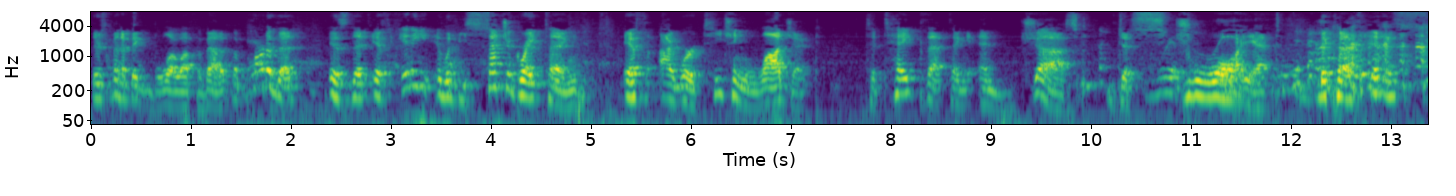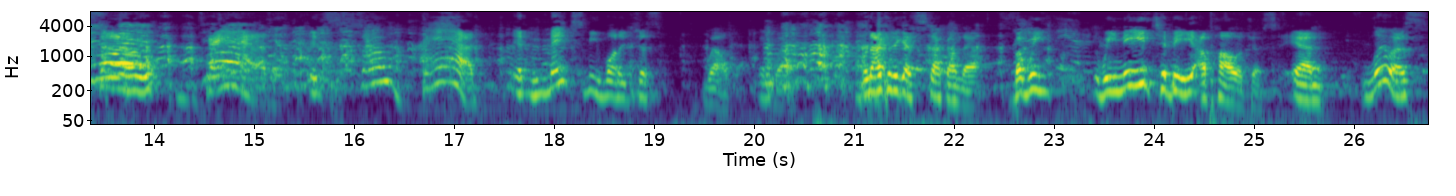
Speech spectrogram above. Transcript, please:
There's been a big blow up about it, but part of it is that if any, it would be such a great thing if I were teaching logic to take that thing and just destroy it because it is so bad. It's so bad. It makes me want to just well, anyway. We're not going to get stuck on that. But we we need to be apologists. And Lewis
